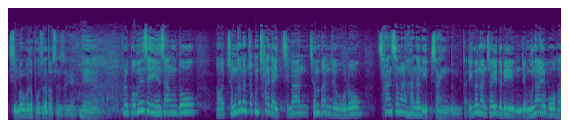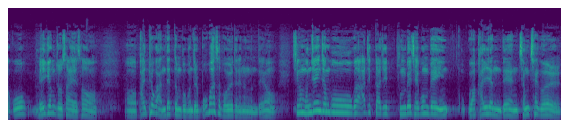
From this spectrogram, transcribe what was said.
진보보다 보수가 더 찬성해. 네. 그리고 법인세 인상도 어, 정도는 조금 차이가 있지만 전반적으로 찬성을 하는 입장인 겁니다. 이거는 저희들이 이제 문화일보하고 매경조사에서 어, 발표가 안 됐던 부분들을 뽑아서 보여드리는 건데요. 지금 문재인 정부가 아직까지 분배 재분배와 관련된 정책을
